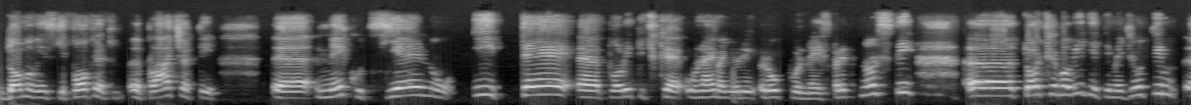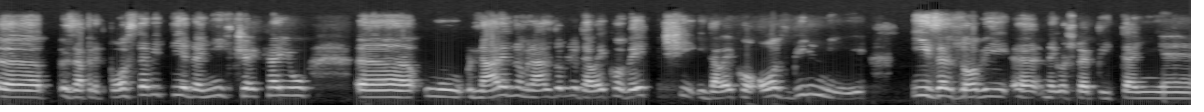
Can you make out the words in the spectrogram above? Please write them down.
domovinski pokret plaćati neku cijenu i te političke u najmanju ruku nespretnosti, to ćemo vidjeti. Međutim, za pretpostaviti je da njih čekaju u narednom razdoblju daleko veći i daleko ozbiljniji izazovi nego što je pitanje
